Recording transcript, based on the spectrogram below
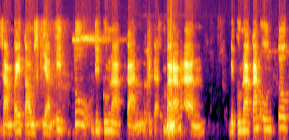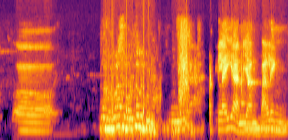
sampai tahun sekian itu digunakan tidak sembarangan, digunakan untuk uh, penilaian yang paling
